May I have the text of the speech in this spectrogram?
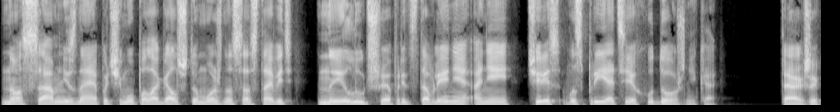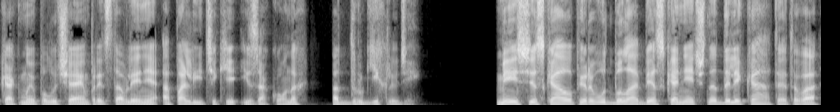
но сам, не зная почему, полагал, что можно составить наилучшее представление о ней через восприятие художника, так же, как мы получаем представление о политике и законах от других людей. Миссис Каупервуд была бесконечно далека от этого,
